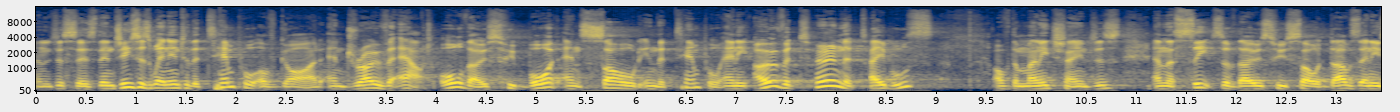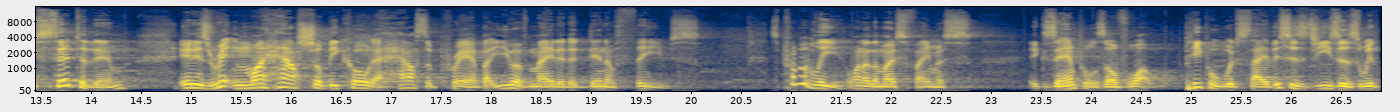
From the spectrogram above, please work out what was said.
And it just says, Then Jesus went into the temple of God and drove out all those who bought and sold in the temple, and he overturned the tables of the money changers and the seats of those who sold doves. And he said to them, It is written, My house shall be called a house of prayer, but you have made it a den of thieves. It's probably one of the most famous examples of what people would say this is Jesus with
